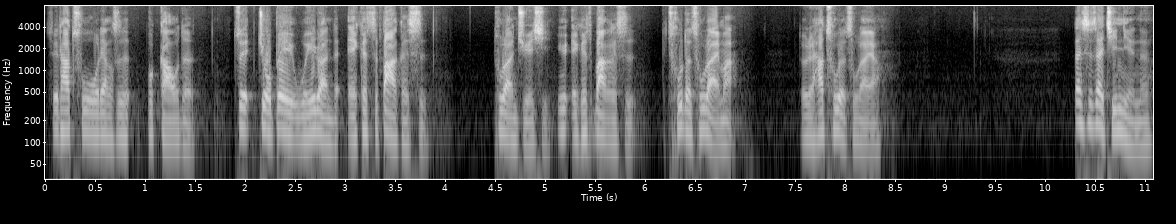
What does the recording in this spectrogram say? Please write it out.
所以它出货量是不高的，最就被微软的 Xbox 突然崛起，因为 Xbox 出得出来嘛，对不对？它出得出来啊。但是在今年呢？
